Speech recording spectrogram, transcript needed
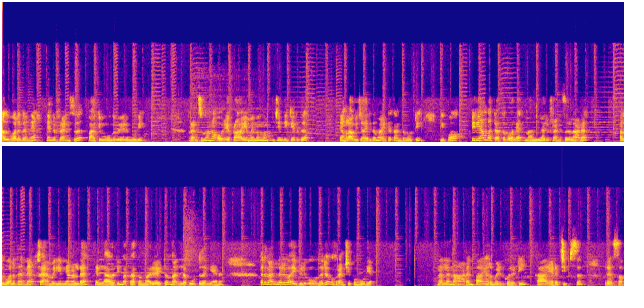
അതുപോലെ തന്നെ എന്റെ ഫ്രണ്ട്സ് ബാക്കി മൂന്ന് പേരും കൂടി. ഫ്രണ്ട്സ് എന്ന് പറഞ്ഞാൽ ഒരേ പ്രായം എന്നൊന്നും ചിന്തിക്കരുത്. ഞങ്ങൾ അവിചാരിതമായിട്ട് കണ്ടുമുട്ടി. ഇപ്പോൾ പിരിയാൻ പറ്റാത്ത പോലെ നല്ലൊരു ഫ്രണ്ട്സുകളാണ് അതുപോലെ തന്നെ ഫാമിലിയും ഞങ്ങളുടെ എല്ലാവരുടെയും ഭർത്താക്കന്മാരുമായിട്ടും നല്ല കൂട്ട് തന്നെയാണ്. ഒരു നല്ലൊരു വൈബിൽ പോകുന്നൊരു ഫ്രണ്ട്ഷിപ്പും കൂടിയാണ് നല്ല നാടൻ പയറും മെഴുക്കുരട്ടി കായയുടെ ചിപ്സ് രസം.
